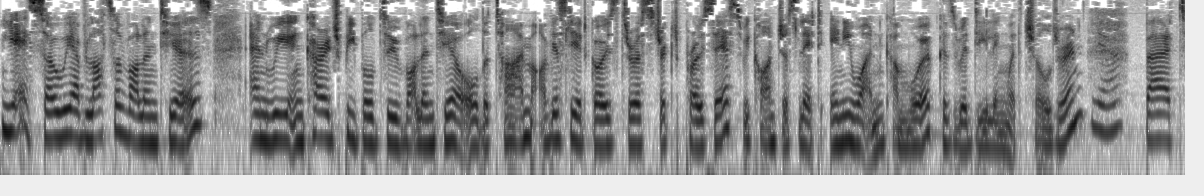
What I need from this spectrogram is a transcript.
Yes, so we have lots of volunteers and we encourage people to volunteer all the time. Obviously it goes through a strict process. We can't just let anyone come work because we're dealing with children. Yeah. But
